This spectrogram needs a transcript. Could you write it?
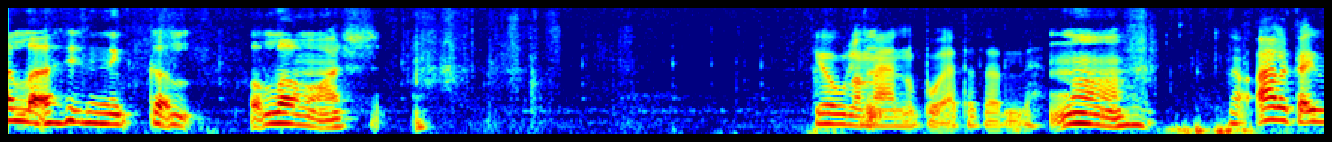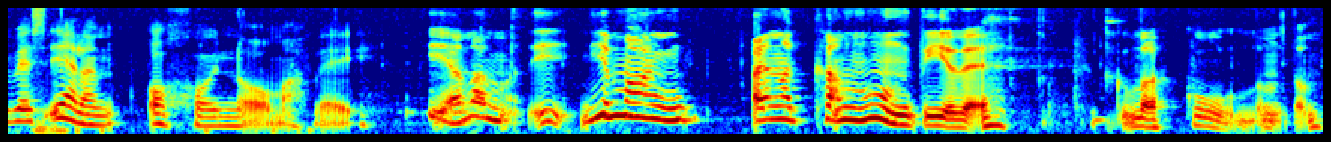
Älä hinnikkal lamassa. Joulamäännu pueta tälle. No, No alkaa yhdessä iälän ohoin nooma vei. Ja mä oon ainakaan mun tiedä, kyllä kuullut ton.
